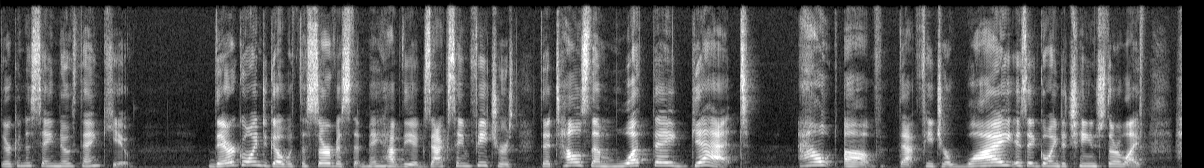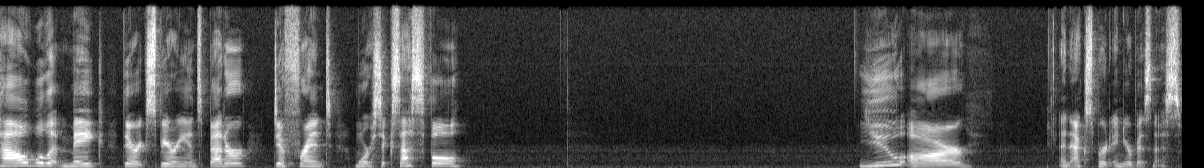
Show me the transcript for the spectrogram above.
They're going to say no thank you they're going to go with the service that may have the exact same features that tells them what they get out of that feature. Why is it going to change their life? How will it make their experience better, different, more successful? You are an expert in your business,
